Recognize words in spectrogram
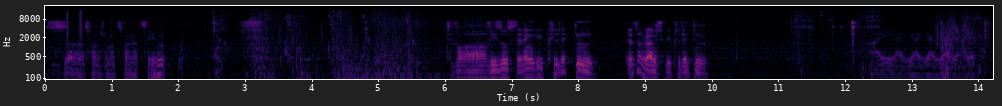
So, das waren schon mal 210. Boah, wieso ist der denn geklitten? Der ist doch gar nicht geglitten. Eieieiei. der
